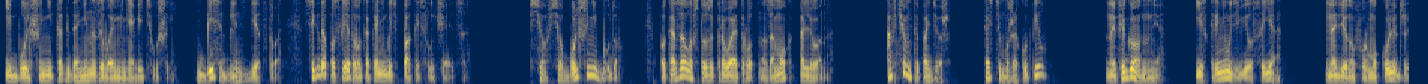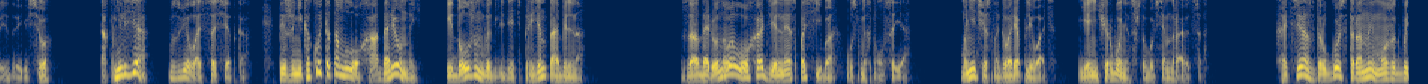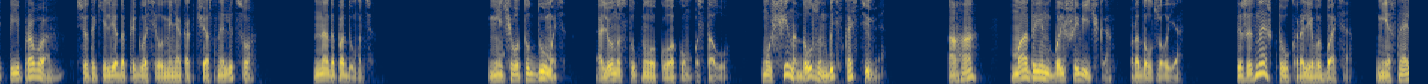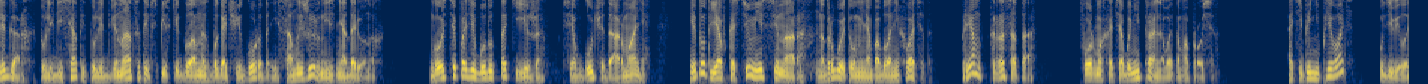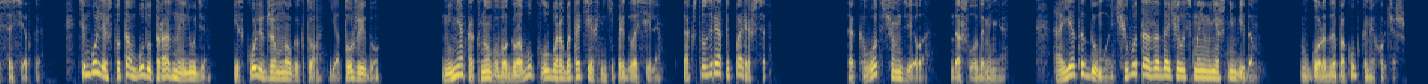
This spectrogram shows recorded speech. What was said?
И больше никогда не называй меня Витюшей. Бесит, блин, с детства. Всегда после этого какая-нибудь пакость случается. Все, все, больше не буду. Показала, что закрывает рот на замок Алена. А в чем ты пойдешь? Костюм уже купил? «Нафига он мне?» — искренне удивился я. «Надену форму колледжа, и да и все. «Так нельзя!» — взвелась соседка. «Ты же не какой-то там лох, а одаренный, и должен выглядеть презентабельно». «За одаренного лоха отдельное спасибо», — усмехнулся я. «Мне, честно говоря, плевать. Я не червонец, чтобы всем нравиться». Хотя, с другой стороны, может быть, ты и права. все таки Леда пригласила меня как частное лицо. Надо подумать. «Нечего тут думать», — Алена стукнула кулаком по столу. «Мужчина должен быть в костюме». «Ага, Мадеин большевичка», — продолжил я. «Ты же знаешь, кто у королевы батя? Местный олигарх, то ли десятый, то ли двенадцатый в списке главных богачей города и самый жирный из неодаренных. Гости поди будут такие же, все в Гуччи да Армани. И тут я в костюме из Синара, на другой-то у меня бабла не хватит. Прям красота. Форма хотя бы нейтральна в этом опросе. «А тебе не плевать?» — удивилась соседка. «Тем более, что там будут разные люди. Из колледжа много кто, я тоже иду. Меня как нового главу клуба робототехники пригласили, так что зря ты паришься». Так вот в чем дело, дошло до меня. А я-то думаю, чего ты озадачилась моим внешним видом? В город за покупками хочешь?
